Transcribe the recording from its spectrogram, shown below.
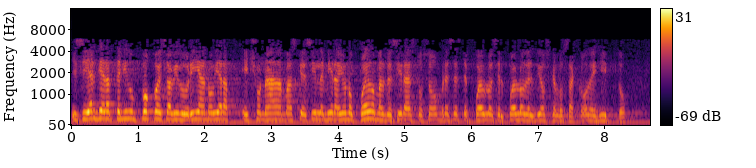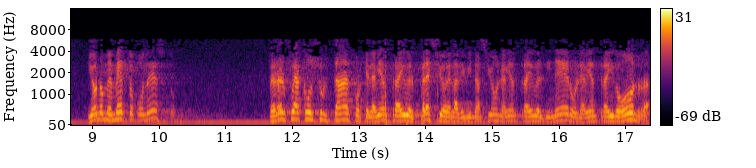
Y si él hubiera tenido un poco de sabiduría, no hubiera hecho nada más que decirle, mira, yo no puedo maldecir a estos hombres, este pueblo es el pueblo del Dios que los sacó de Egipto, yo no me meto con esto. Pero él fue a consultar porque le habían traído el precio de la adivinación, le habían traído el dinero, le habían traído honra.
